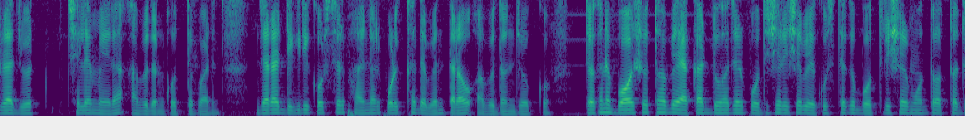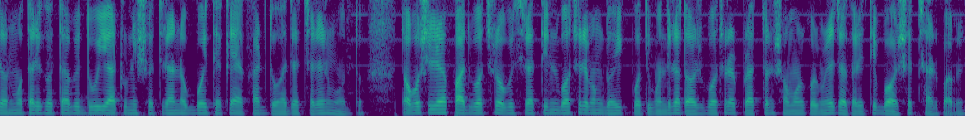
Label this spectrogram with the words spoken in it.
গ্র্যাজুয়েট ছেলেমেয়েরা আবেদন করতে পারেন। যারা ডিগ্রি কোর্সের ফাইনাল পরীক্ষা দেবেন, তারাও আবেদনযোগ্য। তো এখানে বয়স হতে হবে এক আট দু হাজার পঁচিশের হিসেবে একুশ থেকে বত্রিশের মধ্যে, অর্থাৎ জন্ম তারিখ হতে হবে দুই আট উনিশশো তিরানব্বই থেকে এক আট দু হাজার চারের মধ্যে। তপশিলীরা পাঁচ বছর, ওবিসিরা তিন বছর এবং দৈহিক প্রতিবন্ধীরা দশ বছর আর প্রাক্তন সমরকর্মীরা যথারীতি বয়সের ছাড় পাবেন।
